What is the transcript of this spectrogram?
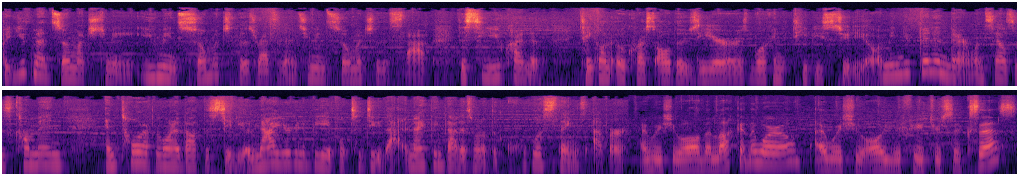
But you've meant so much to me. You mean so much to those residents. You mean so much to the staff. To see you kind of take on Oakcrest all those years, work in the TV studio. I mean, you've been in there when sales has come in and told everyone about the studio. Now you're going to be able to do that. And I think that is one of the coolest things ever. I wish you all the luck in the world. I wish you all your future success.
